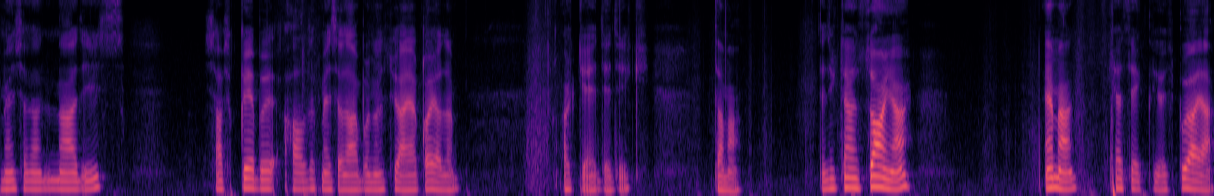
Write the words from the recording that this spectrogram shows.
mesela neredeyiz? Subscriber aldık mesela bunu şuraya koyalım. Okey dedik. Tamam. Dedikten sonra hemen kes ekliyoruz. Buraya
